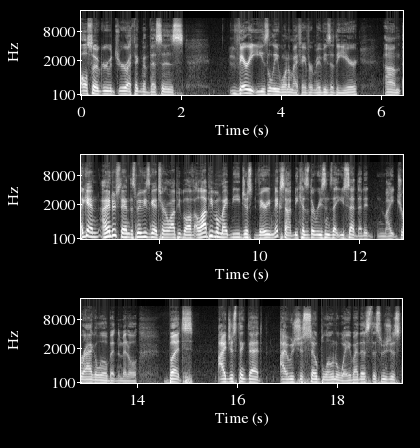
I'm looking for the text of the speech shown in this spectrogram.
also agree with Drew. I think that this is very easily one of my favorite movies of the year. Um, again, I understand this movie's going to turn a lot of people off. A lot of people might be just very mixed it because of the reasons that you said that it might drag a little bit in the middle. But I just think that I was just so blown away by this. This was just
